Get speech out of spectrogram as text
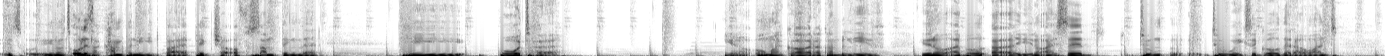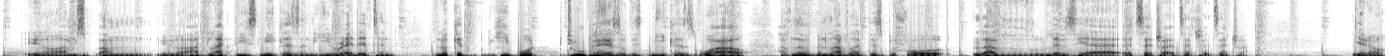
it's you know, it's always accompanied by a picture of something that he bought her. You know, oh my God, I can't believe you know i uh, you know i said two two weeks ago that i want you know i'm i'm you know i'd like these sneakers and he read it and look at he bought two pairs of the sneakers. Wow i've never been loved like this before. Love lives here etc etc etc you know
